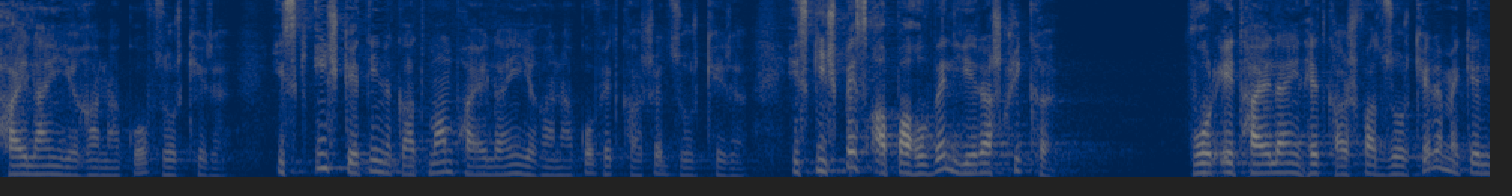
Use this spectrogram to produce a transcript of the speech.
հայլային եղանակով զորքերը իսկ ինչ կետի նկատմամբ հայլային եղանակով հետ քաշել զորքերը իսկ ինչպես ապահովել երաշխիքը որ այդ հայլային հետ քաշված զորքերը մեկ էլ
